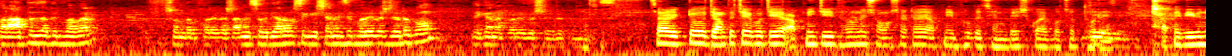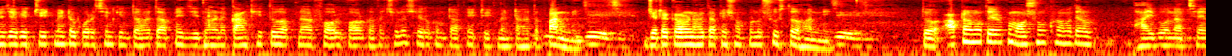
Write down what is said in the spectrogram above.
আন্তর্জাতিক ভাবে সুন্দর পরিবেশ। আমি সৌদি আরব চিকিৎসা নিয়েছি পরিবেশ যেরকম এখানে পরিবেশ এরকম আচ্ছা। স্যার একটু জানতে চাইব যে আপনি যে ধরনের সমস্যাটায় আপনি ভুগেছেন বেশ কয়েক বছর ধরে। আপনি বিভিন্ন জায়গায় ট্রিটমেন্টও করেছেন কিন্তু হয়তো আপনি যে ধরনের কাঙ্ক্ষিত আপনার ফল পাওয়ার কথা ছিল সেরকমটা আপনি ট্রিটমেন্টটা হয়তো পাননি। যেটার কারণে হয়তো আপনি সম্পূর্ণ সুস্থ হননি। জি জি। তো আপনার মতো এরকম অসংখ্য আমাদের ভাই বোন আছেন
